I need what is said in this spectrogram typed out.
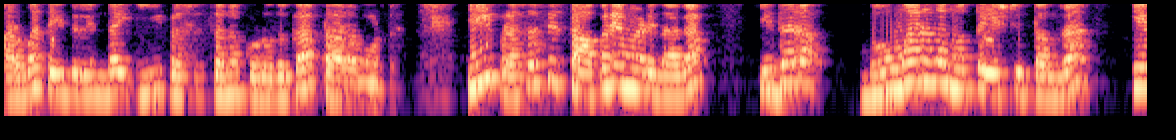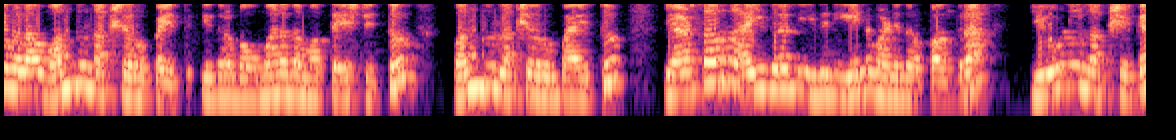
ಅರವತ್ತೈದರಿಂದ ಈ ಪ್ರಶಸ್ತಿಯನ್ನ ಕೊಡೋದಕ್ಕ ಪ್ರಾರಂಭ ಮಾಡ್ತಾರೆ ಈ ಪ್ರಶಸ್ತಿ ಸ್ಥಾಪನೆ ಮಾಡಿದಾಗ ಇದರ ಬಹುಮಾನದ ಮೊತ್ತ ಎಷ್ಟಿತ್ತಂದ್ರ ಕೇವಲ ಒಂದು ಲಕ್ಷ ರೂಪಾಯಿ ಇತ್ತು. ಇದರ ಬಹುಮಾನದ ಮೊತ್ತ ಎಷ್ಟಿತ್ತು? ಒಂದು ಲಕ್ಷ ರೂಪಾಯಿ ಇತ್ತು ಎರಡ್ ಸಾವಿರದ ಐದರಲ್ಲಿ ಇದನ್ನ ಏನ್ ಮಾಡಿದ್ರಪ್ಪ ಅಂದ್ರ ಏಳು ಲಕ್ಷಕ್ಕೆ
